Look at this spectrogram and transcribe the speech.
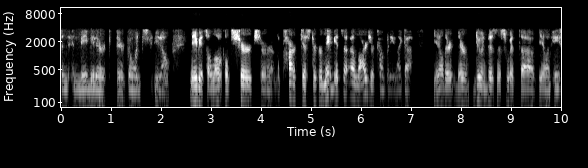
and, and maybe they're they're going, you know, maybe it's a local church or the park district, or maybe it's a, a larger company like a, you know, they're they're doing business with, uh, you know, an Ace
